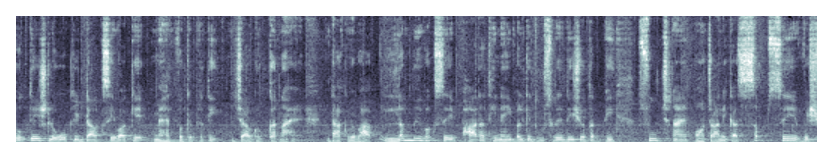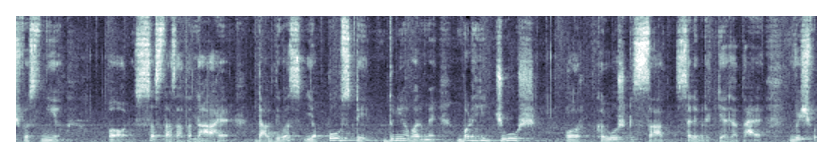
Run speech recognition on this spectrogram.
उद्देश्य लोगों की डाक सेवा के महत्व के प्रति जागरूक करना है। डाक विभाग लंबे वक्त से भारत ही नहीं, बल्कि दूसरे देशों तक भी सूचनाएँ पहुँचाने का सबसे विश्वसनीय और सस्ता साधन रहा है। डाक दिवस या पोस्ट डे दुनिया भर में बड़े ही जोश और खरोश के साथ सेलिब्रेट किया जाता है। विश्व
